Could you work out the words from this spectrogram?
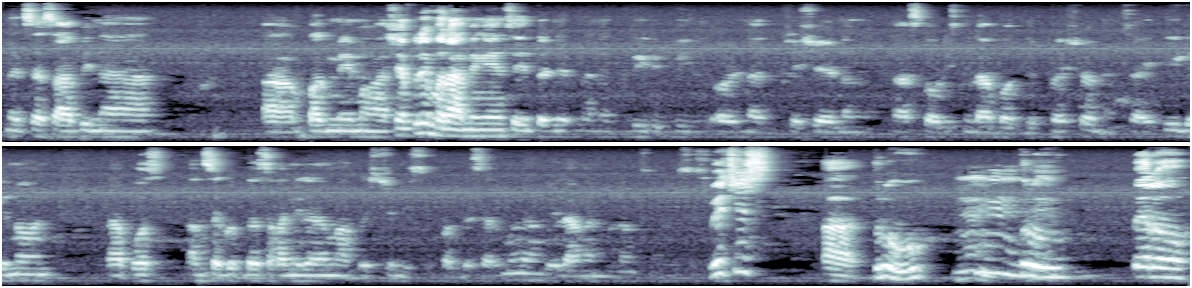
nagsasabi na ah, pag may mga, syempre marami ngayon sa internet na nag-reveal or nag-share ng ah, stories nila about depression, anxiety, ganun. Tapos, ang sagot daw sa kanila ng mga Christian is, pagdasal mo lang, kailangan mo lang si Jesus. Which is ah, true, Mm. True, pero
